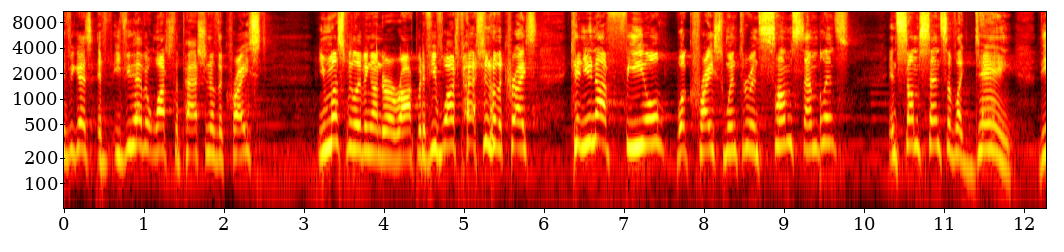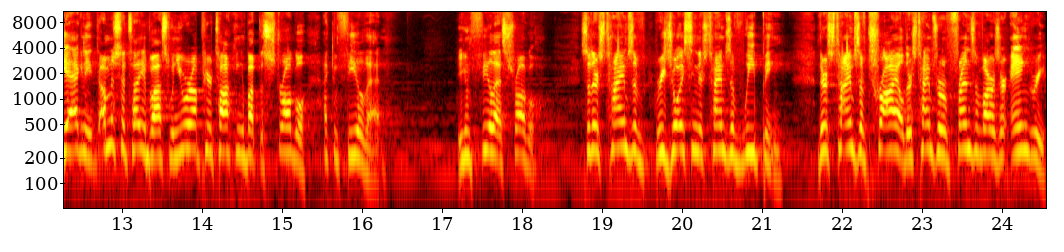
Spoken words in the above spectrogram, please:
if you guys, if, if you haven't watched The Passion of the Christ, you must be living under a rock. But if you've watched Passion of the Christ, can you not feel what Christ went through in some semblance? In some sense of like, dang, the agony. I'm just gonna tell you, boss, when you were up here talking about the struggle, I can feel that. You can feel that struggle. So there's times of rejoicing, there's times of weeping. There's times of trial. There's times where friends of ours are angry.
